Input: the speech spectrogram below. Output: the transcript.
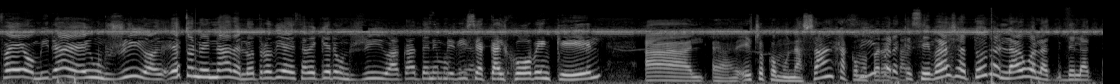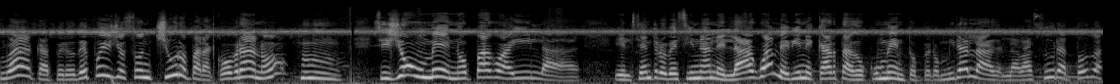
feo. Mirá, hay un río. Esto no es nada. El otro día sabe que era un río. Acá tenemos. Me dice acá el joven que él ha, hecho como una zanja, como sí, para, para que se vaya todo el agua de la cloaca, pero después ellos son churos para cobrar, ¿no? si yo un mes no pago ahí la, el centro vecinal el agua, me viene carta, documento, pero mira la, la basura toda,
